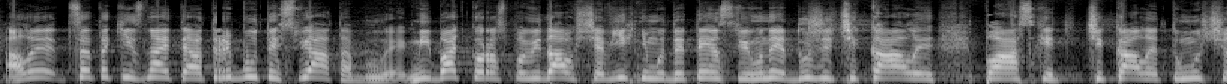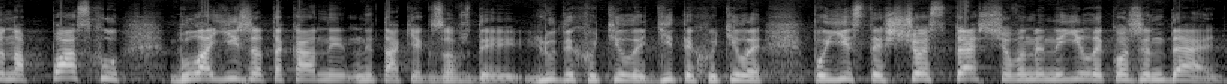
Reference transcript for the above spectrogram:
Але це такі, знаєте, атрибути свята були. Мій батько розповідав, що в їхньому дитинстві вони дуже чекали Пасхи, чекали, тому що на Пасху була їжа така не, не так, як завжди. Люди хотіли, діти хотіли поїсти щось, те, що вони не їли кожен день.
